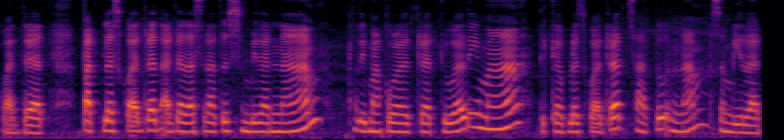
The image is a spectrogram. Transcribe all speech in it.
kuadrat. 14 kuadrat adalah 196 5 kuadrat 25 13 kuadrat 169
